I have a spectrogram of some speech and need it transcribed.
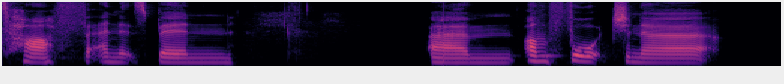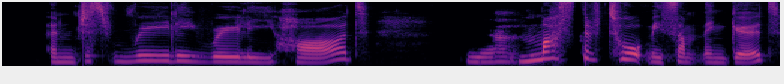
tough and it's been um, unfortunate and just really, really hard yeah. must have taught me something good.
